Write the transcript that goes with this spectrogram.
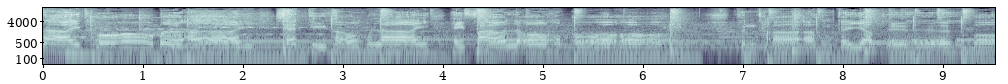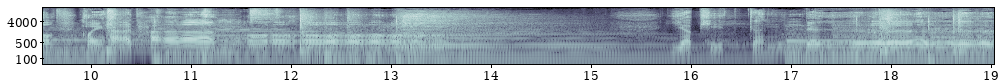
สายโทรเบอร์อายแชทที่เฮาไลน์ให้เฝ้าลบออกเพิ่นถามก็อยับเพลอบอกคอยหาทางออกอย่าผิดกันเด้อ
